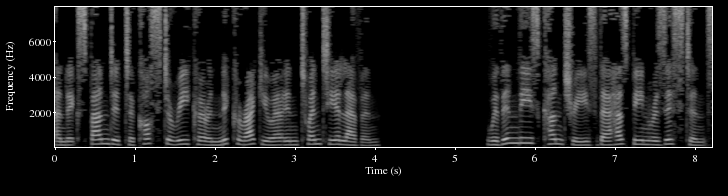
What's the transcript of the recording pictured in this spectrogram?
and expanded to Costa Rica and Nicaragua in 2011. Within these countries there has been resistance,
